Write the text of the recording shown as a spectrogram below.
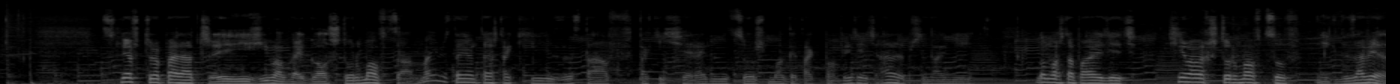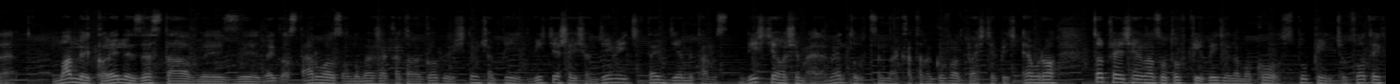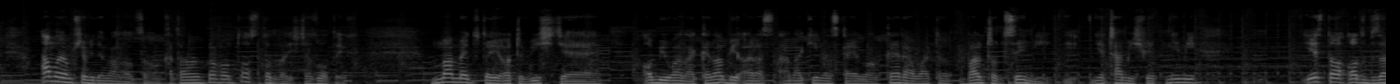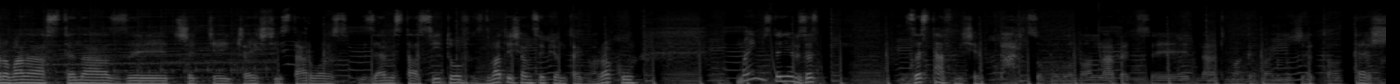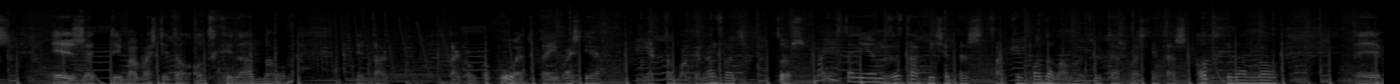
Sniff Troopera, czyli zimowego szturmowca. Moim zdaniem też taki zestaw, taki średni, cóż mogę tak powiedzieć, ale przynajmniej, no można powiedzieć, zimowych szturmowców nigdy za wiele. Mamy kolejny zestaw z LEGO Star Wars o numerze katalogowym 75269. Znajdziemy tam 208 elementów, cena katalogowa 25 euro, co przejdzie na złotówki wyjdzie nam około 105 zł, a moją przewidywaną ceną katalogową to 120 zł. Mamy tutaj oczywiście Obi-Wana Kenobi oraz Anakina Skywalkera walczącymi mieczami świetnymi jest to odwzorowana scena z trzeciej części Star Wars Zemsta Sithów z 2005 roku. Moim zdaniem zestaw mi się bardzo podobał, nawet, y, nawet mogę powiedzieć, że to też, y, że ty ma właśnie to odchylaną tak, taką kopułę tutaj właśnie, jak to mogę nazwać. Cóż, moim zdaniem zestaw mi się też całkiem podoba. Mam tu też właśnie też odchylaną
